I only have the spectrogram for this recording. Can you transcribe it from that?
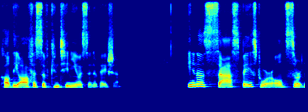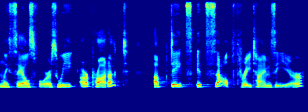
called the Office of Continuous Innovation. In a SaaS-based world, certainly Salesforce, we our product updates itself three times a year.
